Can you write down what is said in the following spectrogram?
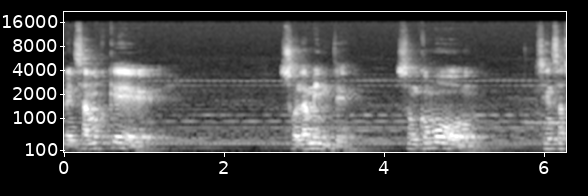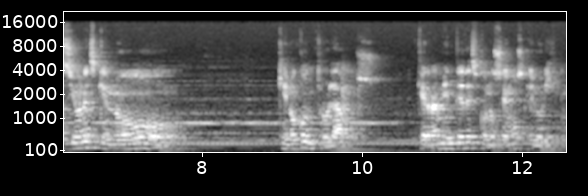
pensamos que solamente son como sensaciones que no, que no controlamos, que realmente desconocemos el origen.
